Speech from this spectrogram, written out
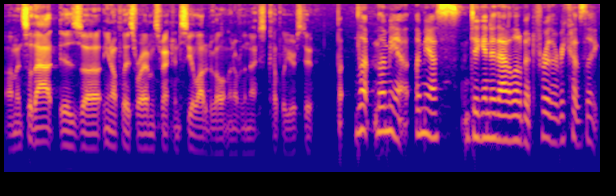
Um, and so that is, uh, you know, a place where I'm expecting to see a lot of development over the next couple of years too. But let, let me let me ask, dig into that a little bit further because like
